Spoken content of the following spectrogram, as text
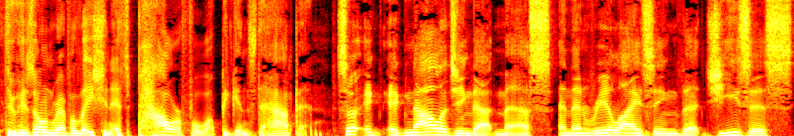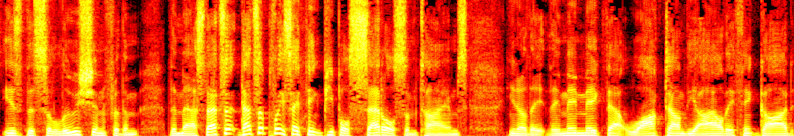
through his own revelation, it's powerful what begins to happen. So a- acknowledging that mess and then realizing that Jesus is the solution for the the mess. That's a that's a place I think people settle sometimes. You know, they they may make that walk down the aisle. They think God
